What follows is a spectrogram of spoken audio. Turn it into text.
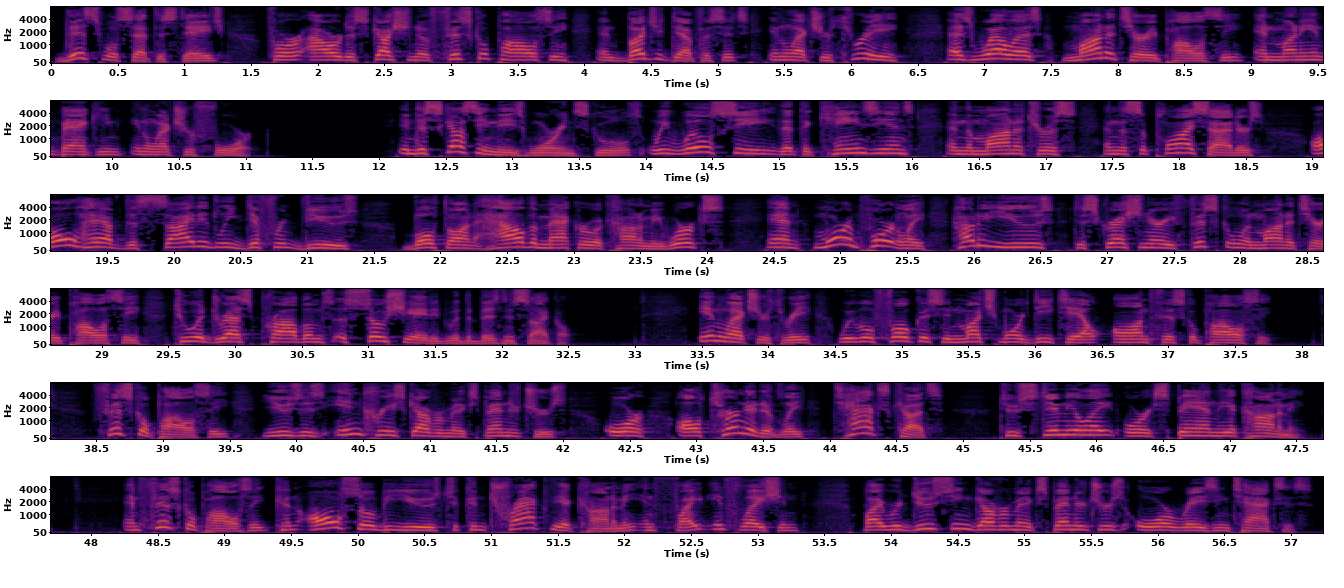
This will set the stage for our discussion of fiscal policy and budget deficits in Lecture 3, as well as monetary policy and money and banking in Lecture 4. In discussing these warring schools, we will see that the Keynesians and the monetarists and the supply siders all have decidedly different views both on how the macroeconomy works and, more importantly, how to use discretionary fiscal and monetary policy to address problems associated with the business cycle. In Lecture 3, we will focus in much more detail on fiscal policy. Fiscal policy uses increased government expenditures or, alternatively, tax cuts to stimulate or expand the economy. And fiscal policy can also be used to contract the economy and fight inflation by reducing government expenditures or raising taxes.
